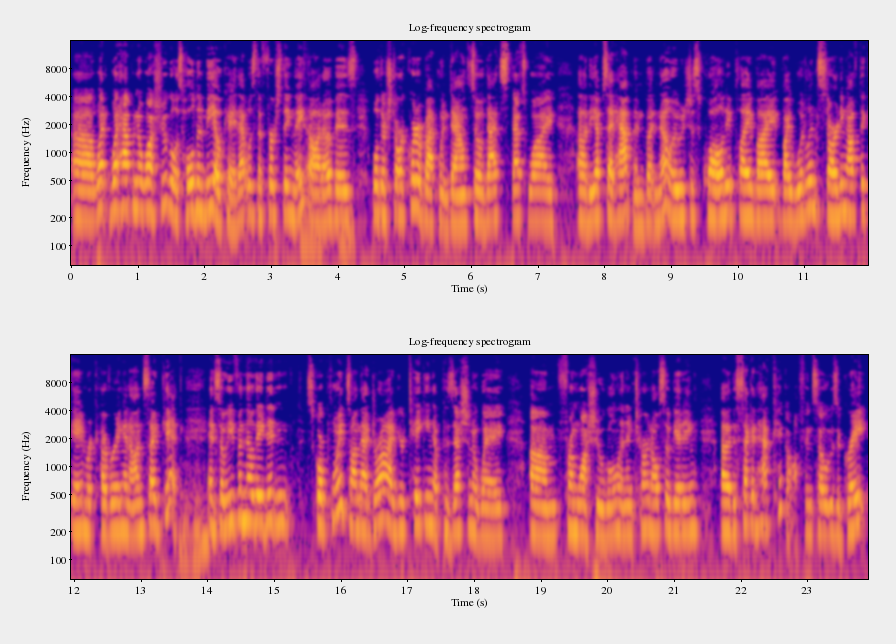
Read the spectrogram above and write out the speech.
uh, what what happened to Washougal? Is Holden Bea okay? That was the first thing they Yeah. thought of. Is well, their star quarterback went down, so that's that's why uh, the upset happened. But no, it was just quality play by by Woodland, starting off the game, recovering an onside kick, and so even though they didn't score points on that drive, you're taking a possession away um, from Washougal, and in turn also getting uh, the second half kickoff. And so it was a great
